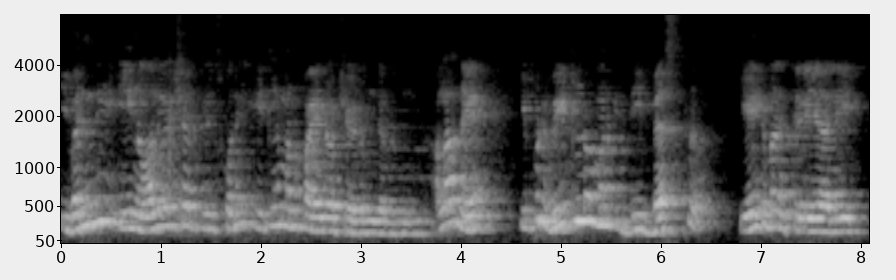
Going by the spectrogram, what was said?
ఇవన్నీ ఈ నాలుగు విషయాలు తీసుకొని వీటిని మనం ఫైండ్ అవుట్ చేయడం జరుగుతుంది. అలానే ఇప్పుడు వీటిలో మనకి ది బెస్ట్ ఏంటి మనకి తెలియాలి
